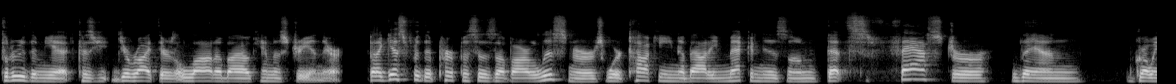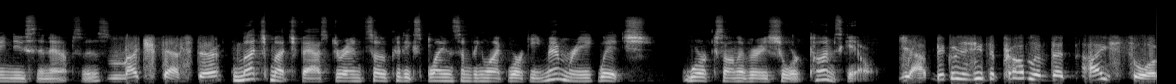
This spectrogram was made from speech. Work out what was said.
through them yet because you're right, there's a lot of biochemistry in there. But I guess for the purposes of our listeners, we're talking about a mechanism that's faster than growing new synapses. Much faster. Much, much faster, and so could explain something like working memory, which works on a very short time scale. Yeah, because you see, the problem that I saw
